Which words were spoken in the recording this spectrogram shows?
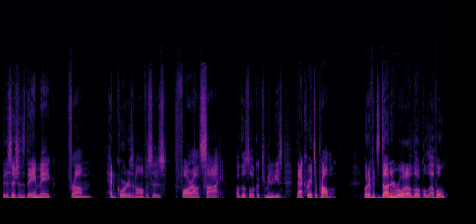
the decisions they make from headquarters and offices far outside of those local communities, that creates a problem. But if it's done and ruled at a local level,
